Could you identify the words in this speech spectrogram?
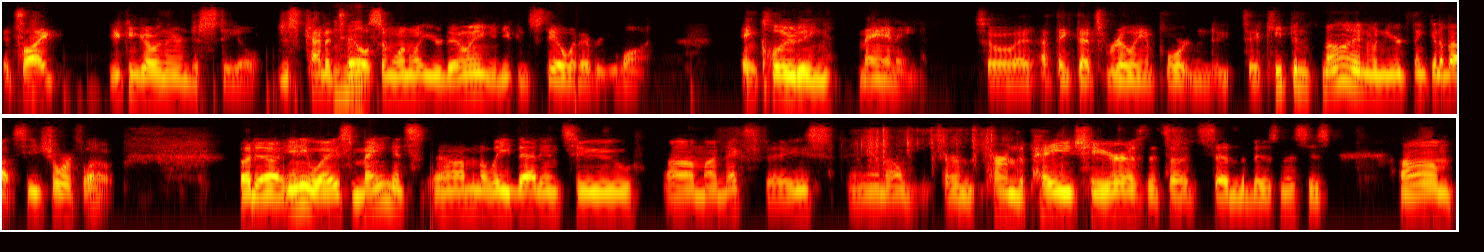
it's like you can go in there and just steal. Just kind of Mhm. tell someone what you're doing, and you can steal whatever you want, including manning. So I, I think that's really important to, to keep in mind when you're thinking about seashore flow. But uh, anyways, maintenance. Uh, I'm going to lead that into uh, my next phase, and I'll turn turn the page here, as it's uh, said in the business. Is um,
